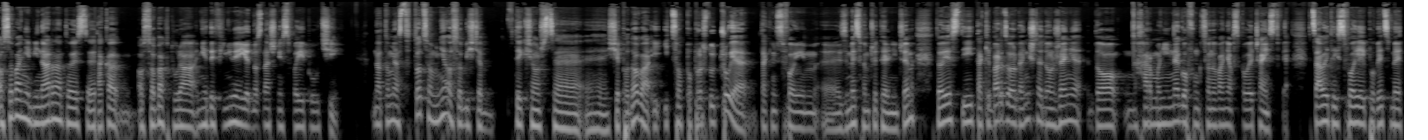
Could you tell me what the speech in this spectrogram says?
Osoba niebinarna to jest taka osoba, która nie definiuje jednoznacznie swojej płci. Natomiast to, co mnie osobiście w tej książce e, się podoba i, i co po prostu czuję takim swoim e, zmysłem czytelniczym, to jest jej takie bardzo organiczne dążenie do harmonijnego funkcjonowania w społeczeństwie. W całej tej swojej, powiedzmy,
